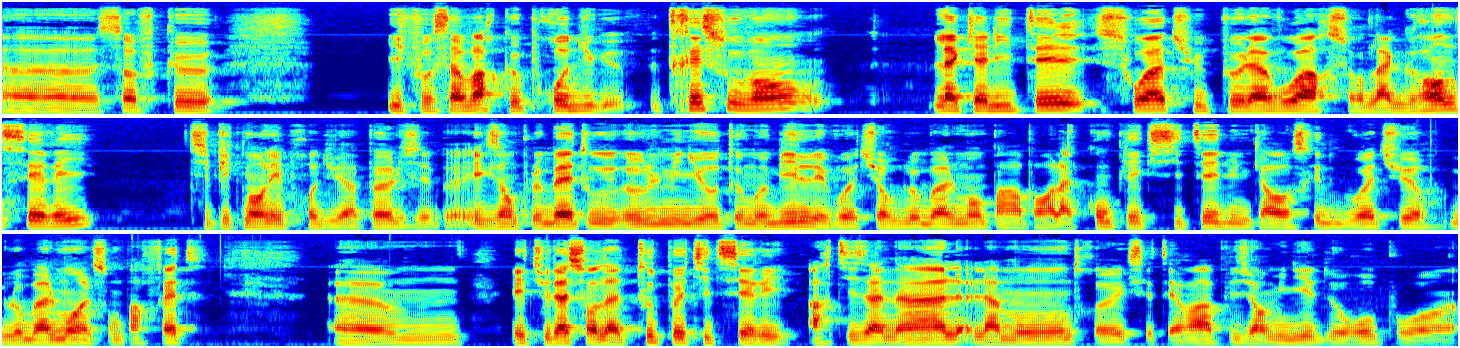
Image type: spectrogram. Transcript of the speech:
sauf que il faut savoir que très souvent, la qualité, soit tu peux l'avoir sur de la grande série, typiquement les produits Apple, exemple bête, ou, le milieu automobile, les voitures globalement par rapport à la complexité d'une carrosserie de voiture, globalement elles sont parfaites. Euh, et tu l'as sur de la toute petite série, artisanale, la montre, etc., plusieurs milliers d'euros pour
